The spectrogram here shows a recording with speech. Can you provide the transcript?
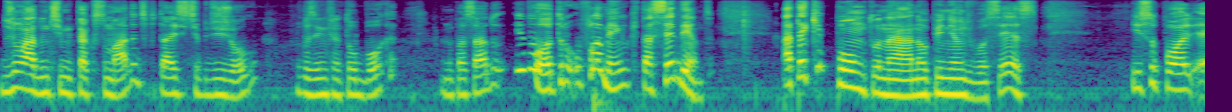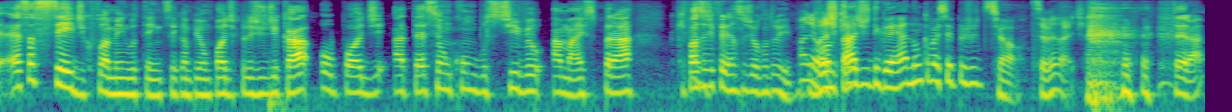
de um lado um time que tá acostumado a disputar esse tipo de jogo, inclusive enfrentou o Boca ano passado, e do outro o Flamengo que tá sedento. Até que ponto, na, na opinião de vocês, isso pode. Essa sede que o Flamengo tem de ser campeão pode prejudicar ou pode até ser um combustível a mais para que faça diferença no jogo contra o River? Olha, acho que Vontade de ganhar nunca vai ser prejudicial. isso é verdade. Será?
